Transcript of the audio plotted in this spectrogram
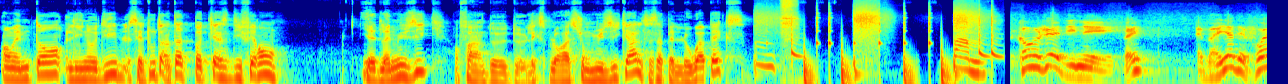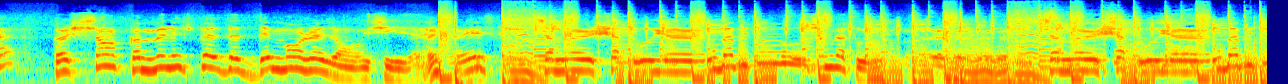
en même temps, l'inaudible, c'est tout un tas de podcasts différents. Il y a de la musique, enfin de, de l'exploration musicale, ça s'appelle le WAPEX. Quand j'ai dîné, oui, eh ben il y a des fois que je sens comme une espèce de démangeaison ici. hein, ça me chatouille, ou bien plutôt, ça me gratouille. Euh, ça me chatouille, ou bien plutôt.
